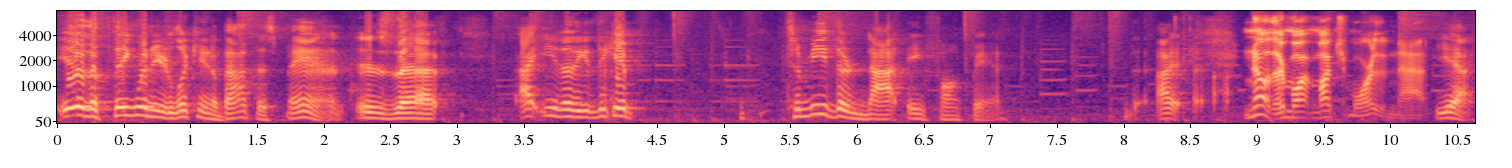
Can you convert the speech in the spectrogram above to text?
you know the thing when you're looking about this band is that I you know they, they get to me they're not a funk band I, no, they're more, much more than that. Yeah,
